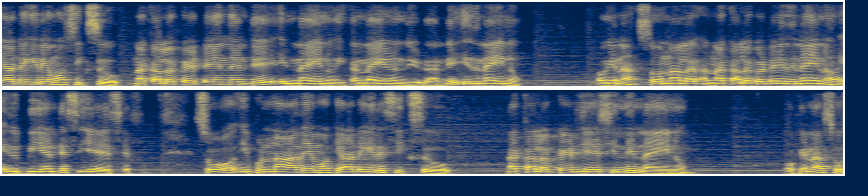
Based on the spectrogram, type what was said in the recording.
కేటగిరీ ఏమో సిక్స్ నాకు అలొకేట్ అయిందంటే ఇది నైన్ ఇక్కడ నైన్ ఉంది చూడండి ఇది నైన్ ఓకేనా? సో నా నాకు అలొకేట్ అయింది నైన్ ఇది బి అంటే సిఏఎస్ఎఫ్ సో ఇప్పుడు నాదేమో కేటగిరీ సిక్స్ నాకు అలొకేట్ చేసింది నైన్ ఓకేనా? సో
